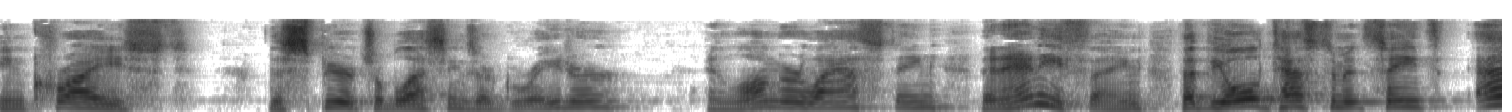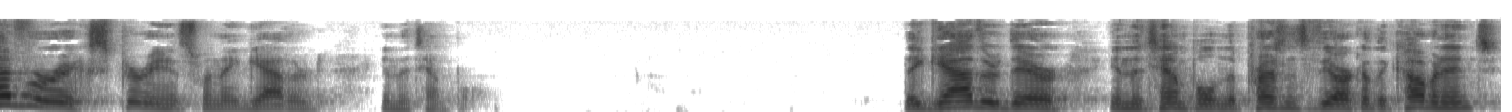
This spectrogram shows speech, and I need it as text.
In Christ, the spiritual blessings are greater and longer lasting than anything that the Old Testament saints ever experienced when they gathered in the temple. They gathered there in the temple in the presence of the Ark of the Covenant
